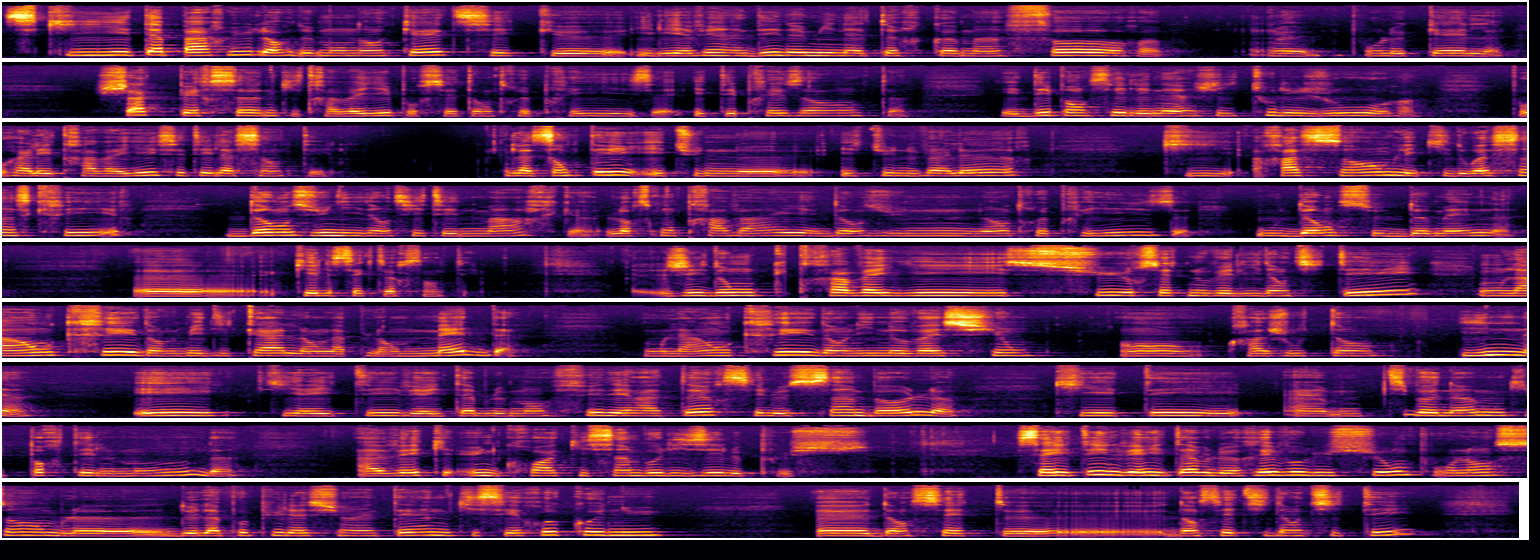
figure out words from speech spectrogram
Ce qui est apparu lors de mon enquête, c'est qu'il y avait un dénominateur commun fort euh, pour lequel chaque personne qui travaillait pour cette entreprise était présente et dépensait l'énergie tous les jours pour aller travailler, c'était la santé. La santé est une, valeur qui rassemble et qui doit s'inscrire dans une identité de marque lorsqu'on travaille dans une entreprise ou dans ce domaine euh, qu'est le secteur santé. J'ai donc travaillé sur cette nouvelle identité. On l'a ancrée dans le médical en l'appelant MED. On l'a ancrée dans l'innovation en rajoutant IN, et qui a été véritablement fédérateur, c'est le symbole qui était un petit bonhomme qui portait le monde avec une croix qui symbolisait le plus. Ça a été une véritable révolution pour l'ensemble de la population interne qui s'est reconnue euh, dans cette, euh, dans cette identité.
